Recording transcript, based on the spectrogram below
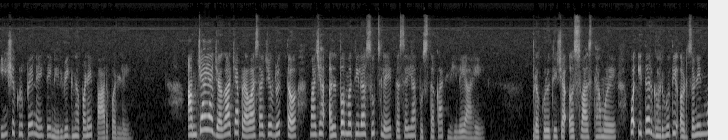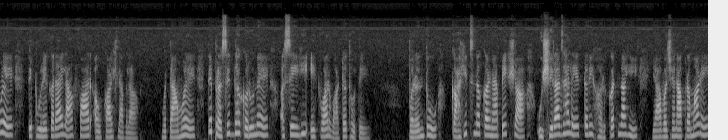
ईशकृपेने ते निर्विघ्नपणे पार पडले. आमच्या या जगाच्या प्रवासाचे वृत्त माझ्या अल्पमतीला सुचले तसे या पुस्तकात लिहिले आहे. प्रकृतीच्या अस्वास्थ्यामुळे व इतर घरगुती अडचणींमुळे ते पुरे करायला फार अवकाश लागला व त्यामुळे ते प्रसिद्ध करू नये असेही एकवार वाटत होते. परंतु काहीच न करण्यापेक्षा उशिरा झाले तरी हरकत नाही या वचनाप्रमाणे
